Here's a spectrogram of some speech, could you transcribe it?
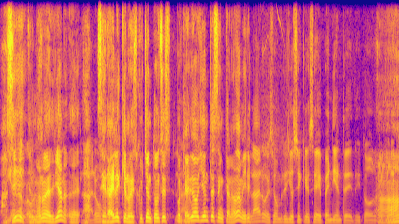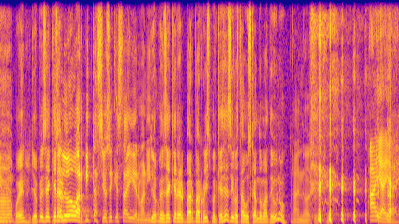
Ah, Diana sí, Rojas. hermano de Adriana. Eh, Claro. ¿Será él el que nos escucha entonces? Porque hay Claro. oyentes en Canadá, mire. Claro, ese hombre yo sé que es eh, pendiente de, de todo lo que tiene que Ah, ver. bueno, yo pensé que Un era el, saludo Barbitas, yo sé que está ahí, hermanito. yo pensé que era el Barba Ruiz, porque ese sí lo está buscando más de uno. Ah, no, eso es- Ay, ay, ay.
